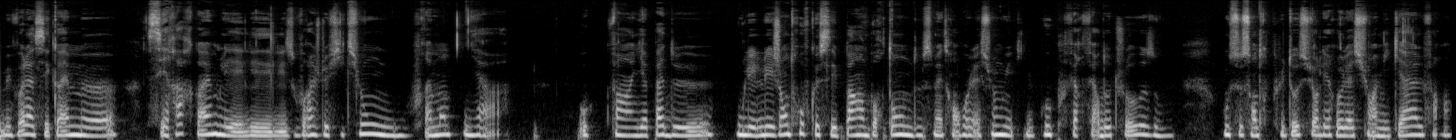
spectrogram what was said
mais voilà, c'est quand même c'est rare quand même les, les, les, ouvrages de fiction où vraiment il y a, enfin il n'y a pas de, où les, les, gens trouvent que c'est pas important de se mettre en relation et qui du coup préfèrent faire d'autres choses ou, ou se centrent plutôt sur les relations amicales. Enfin,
